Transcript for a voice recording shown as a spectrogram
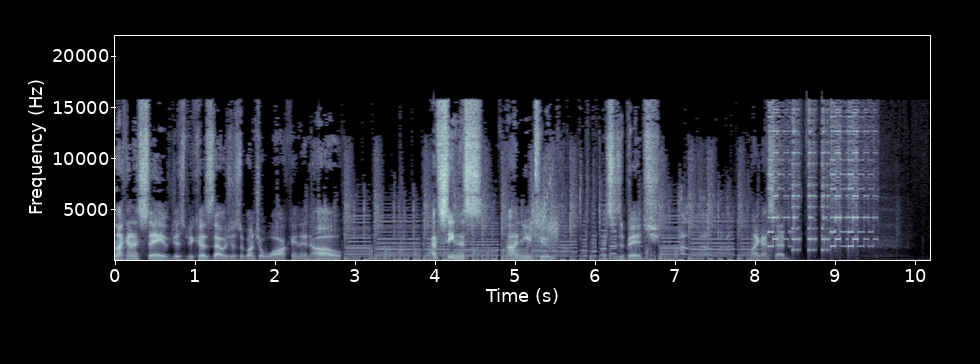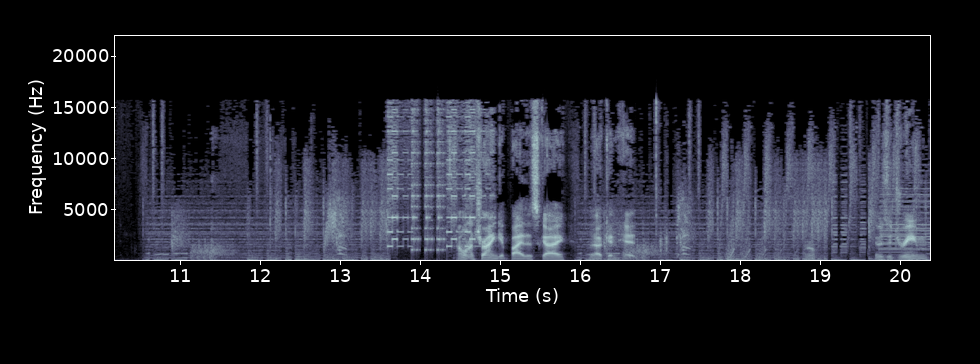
I'm not gonna save just because that was just a bunch of walking and oh. I've seen this on YouTube. This is a bitch. Like I said. I want to try and get by this guy without getting hit. Oh. It was a dream.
